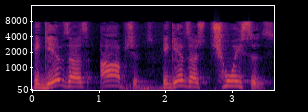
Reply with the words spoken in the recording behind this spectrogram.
He gives us options. He gives us choices.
